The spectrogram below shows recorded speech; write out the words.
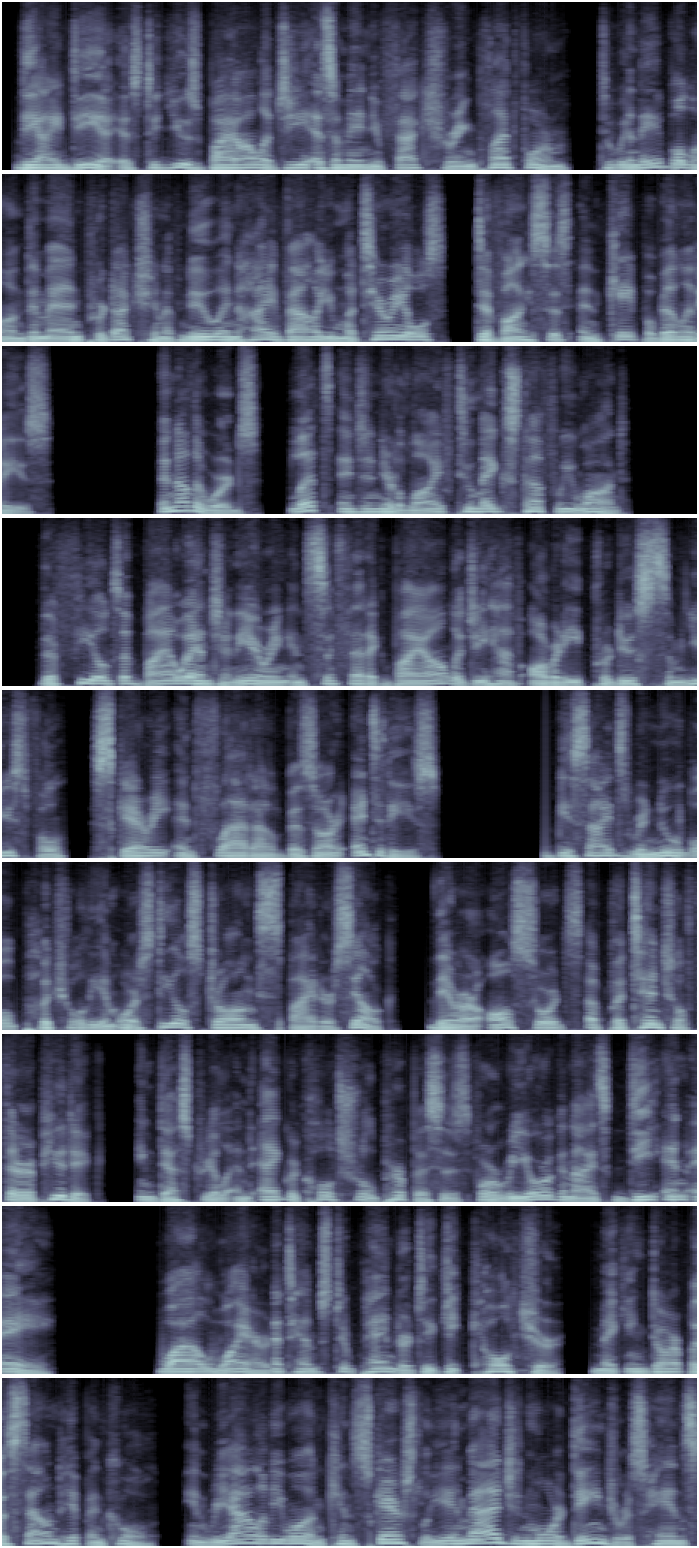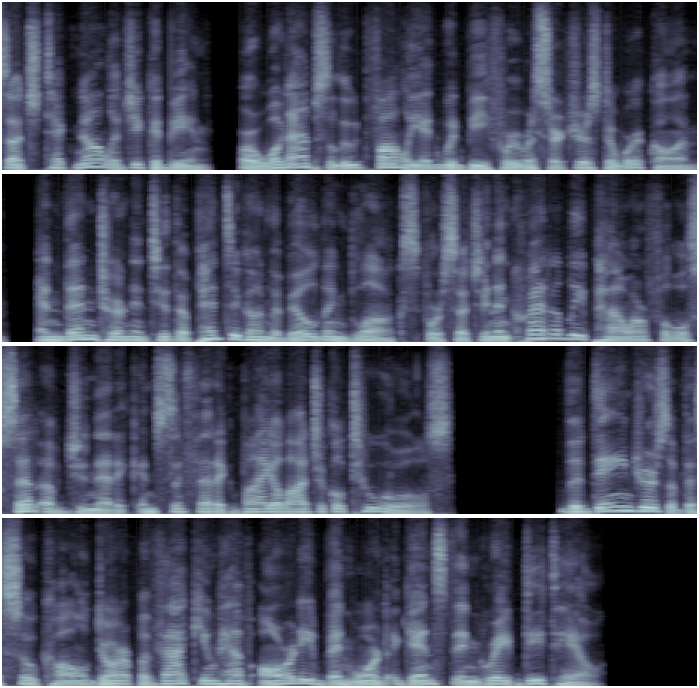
The idea is to use biology as a manufacturing platform, to enable on-demand production of new and high-value materials, devices and capabilities. In other words, let's engineer life to make stuff we want. The fields of bioengineering and synthetic biology have already produced some useful, scary and flat-out bizarre entities. Besides renewable petroleum or steel-strong spider silk, there are all sorts of potential therapeutic, industrial and agricultural purposes for reorganized DNA. While Wired attempts to pander to geek culture, making DARPA sound hip and cool, in reality one can scarcely imagine more dangerous hands such technology could be in, or what absolute folly it would be for researchers to work on, and then turn into the Pentagon the building blocks for such an incredibly powerful set of genetic and synthetic biological tools. The dangers of the so-called DARPA vacuum have already been warned against in great detail.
